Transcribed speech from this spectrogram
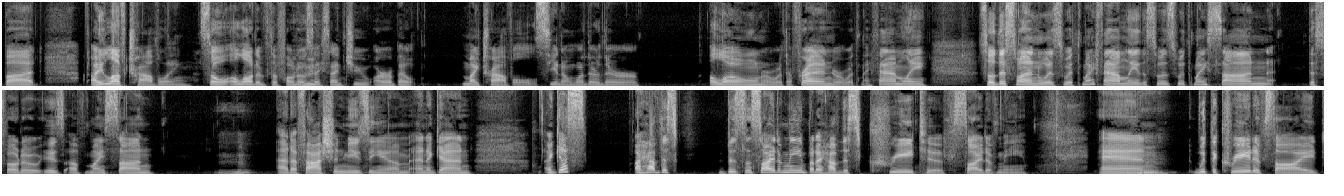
but i love traveling so a lot of the photos Mhm. i sent you are about my travels you know whether they're alone or with a friend or with my family so this one was with my family this was with my son this photo is of my son Mhm. at a fashion museum. And again, I guess I have this business side of me, but I have this creative side of me. And with the creative side,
